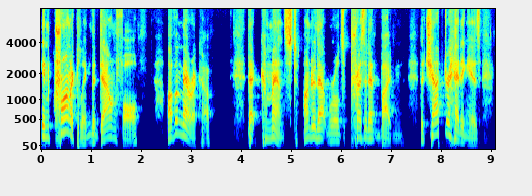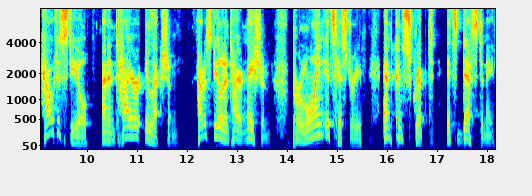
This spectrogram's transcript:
In chronicling the downfall of America that commenced under that world's President Biden, the chapter heading is How to Steal an Entire Election, How to Steal an Entire Nation, Purloin Its History, and Conscript Its Destiny.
